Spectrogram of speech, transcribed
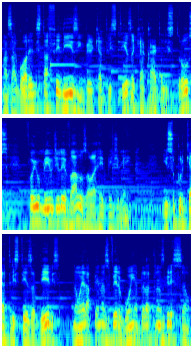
mas agora ele está feliz em ver que a tristeza que a carta lhes trouxe foi o meio de levá-los ao arrependimento. Isso porque a tristeza deles não era apenas vergonha pela transgressão,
